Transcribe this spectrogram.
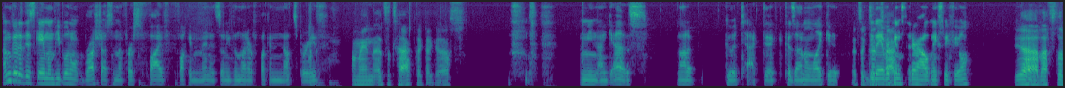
I'm good at this game when people don't rush us in the first five fucking minutes. Don't even let our fucking nuts breathe. I mean, it's a tactic, I guess. I mean, I guess not a good tactic because I don't like it. It's a Do they ever consider how it makes me feel? Yeah, that's the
